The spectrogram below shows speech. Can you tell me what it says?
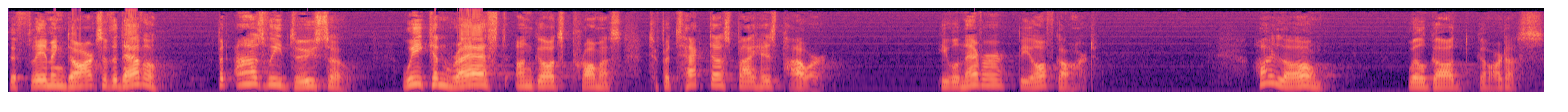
the flaming darts of the devil. But as we do so, we can rest on God's promise to protect us by his power. He will never be off guard. How long will God guard us?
